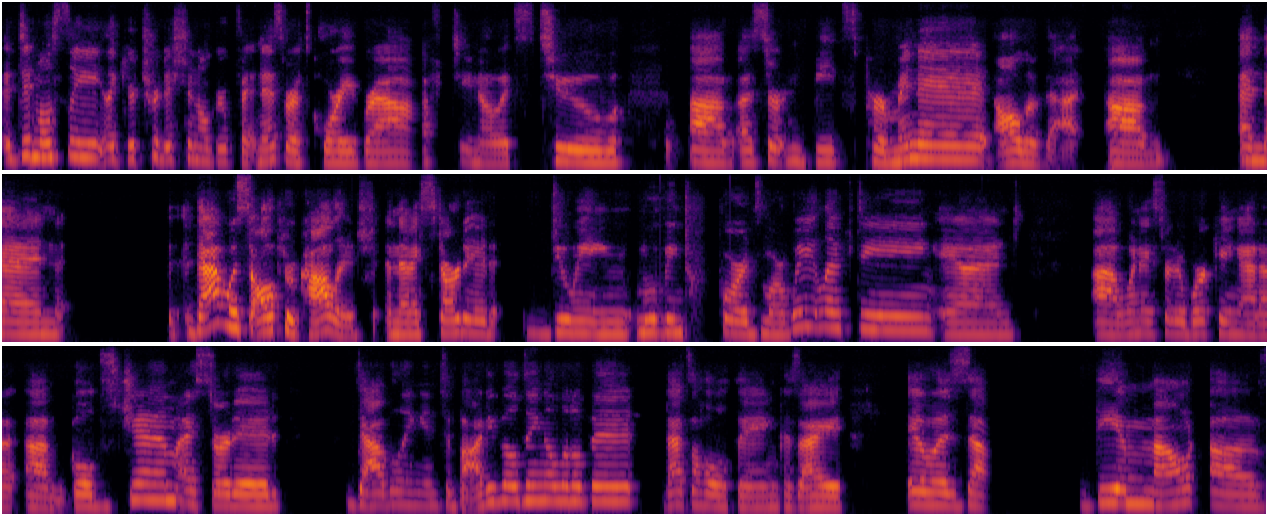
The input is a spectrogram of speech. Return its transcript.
it did mostly like your traditional group fitness where it's choreographed, you know, it's to um, a certain beats per minute, all of that. Um, and then that was all through college. And then I started doing, moving towards more weightlifting. And uh, when I started working at a um, Gold's Gym, I started dabbling into bodybuilding a little bit. That's a whole thing because I, it was uh, the amount of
